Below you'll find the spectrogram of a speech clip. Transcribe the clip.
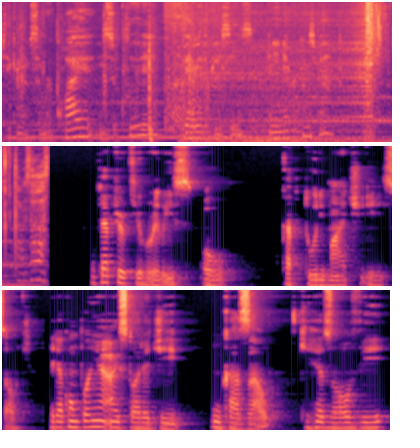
Take him out somewhere quiet and secluded. Bury the pieces, and he never comes back. That was awesome. O Capture, Kill, Release, ou Capture, Mate e Solte, ele acompanha a história de um casal que resolve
